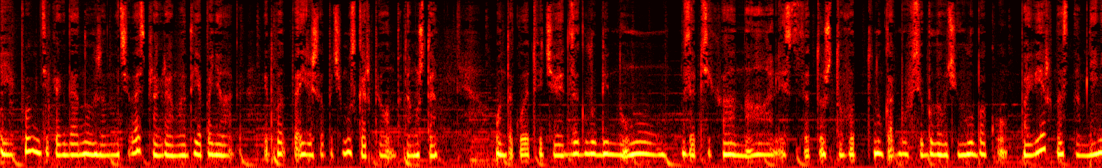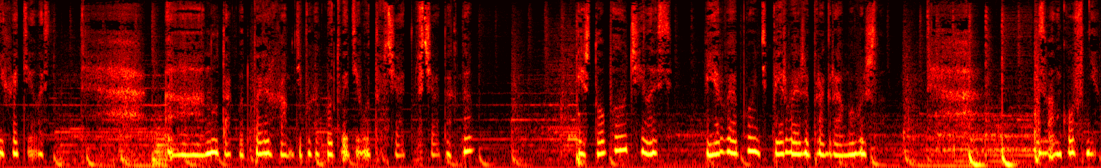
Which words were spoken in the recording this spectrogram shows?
И помните, когда ну, уже началась программа, это я поняла, это вот я решила, почему Скорпион, потому что он такой отвечает за глубину, за психоанализ, за то, что вот, ну, как бы все было очень глубоко. Поверхностно мне не хотелось. А, ну, так вот, по верхам, типа как вот в эти вот в, чат, в чатах, да? И что получилось? Первая, помните, первая же программа вышла. Звонков нет.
